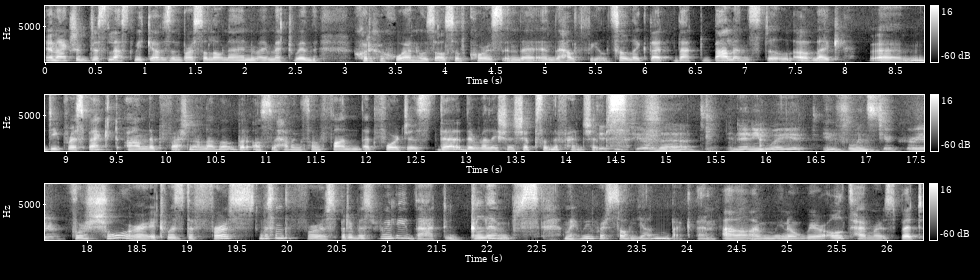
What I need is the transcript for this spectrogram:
And actually, just last week I was in Barcelona and I met with Jorge Juan, who's also, of course, in the in the health field. So like that that balance still of like um, deep respect on the professional level, but also having some fun that forges the the relationships and the friendships. Did you feel that in any way it influenced your career? For sure, it was the first. It wasn't the first, but it was really that glimpse. I mean, we were so young back then. Uh, I'm, you know, we're old timers, but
